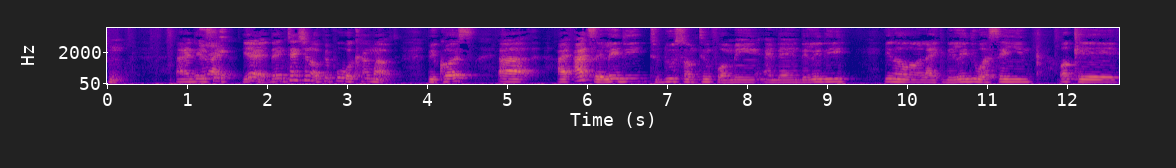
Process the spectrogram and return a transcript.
Hmm. And they say, yeah, the intention of people will come out because uh, I asked a lady to do something for me, and then the lady, you know, like the lady was saying, okay,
